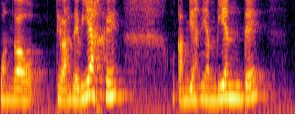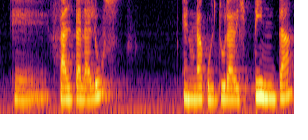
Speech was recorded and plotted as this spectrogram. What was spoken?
cuando te vas de viaje o cambias de ambiente, eh, salta la luz en una cultura distinta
